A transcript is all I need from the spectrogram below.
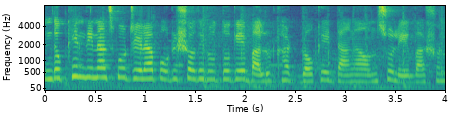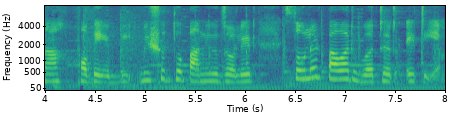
দক্ষিণ দিনাজপুর জেলা পরিষদের উদ্যোগে বালুরঘাট ব্লকের ডাঙ্গা অঞ্চলে বাসনা হবে বিশুদ্ধ পানীয় জলের সোলার পাওয়ার ওয়াটার এটিএম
